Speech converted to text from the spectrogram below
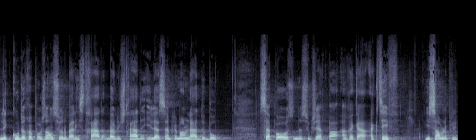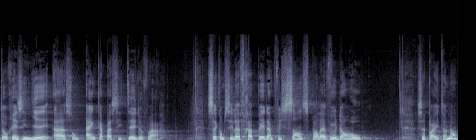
Les coudes reposant sur le balustrade, balustrade, il est simplement là, debout. Sa pose ne suggère pas un regard actif, il semble plutôt résigné à son incapacité de voir. C'est comme s'il est frappé d'impuissance par la vue d'en haut. Ce n'est pas étonnant,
